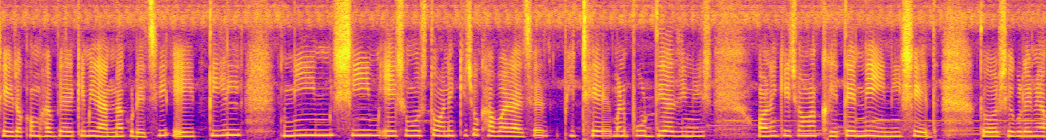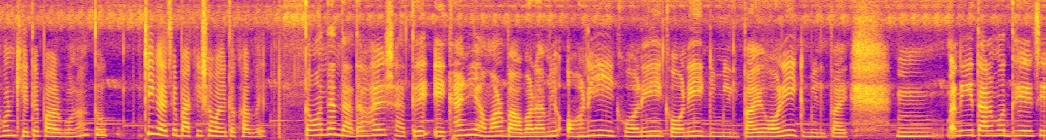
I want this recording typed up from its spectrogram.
সেই রকমভাবে আর কি আমি রান্না করেছি। এই তিল, নিম, শিম, এই সমস্ত অনেক কিছু খাবার আছে। পিঠে মানে পুর দেওয়া জিনিস, অনেক কিছু আমার খেতে নেই, নিষেধ। তো সেগুলো আমি এখন খেতে পারব না। তো ঠিক আছে, বাকি সবাই তো খাবে। তোমাদের দাদা ভাইয়ের সাথে এখানেই আমার বাবার আমি অনেক অনেক অনেক মিল পাই, অনেক মিল পাই। মানে তার মধ্যে যে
